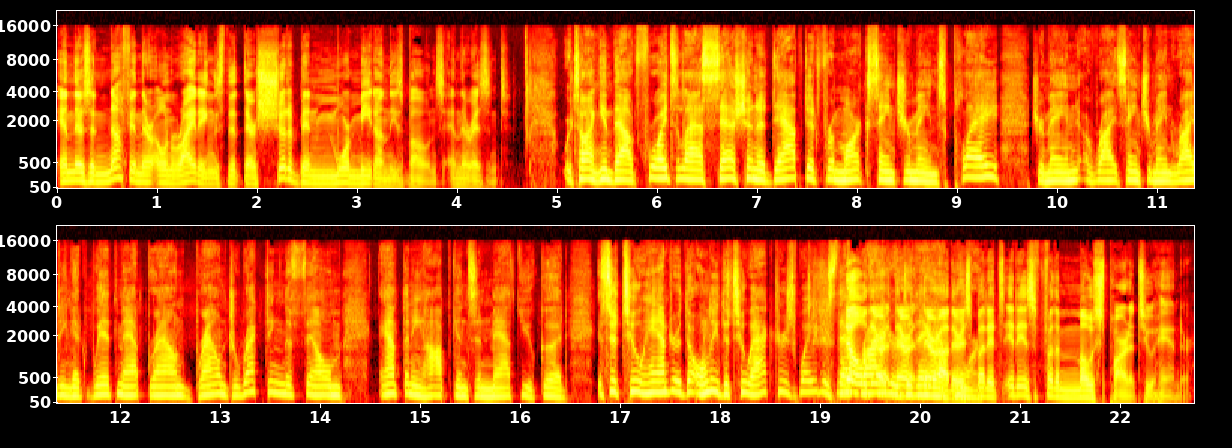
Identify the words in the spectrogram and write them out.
And there's enough in their own writings that there should have been more meat on these bones, and there isn't. We're talking about Freud's Last Session, adapted from Mark St. Germain's play. Germain, uh, St. Germain writing it with Matt Brown, Brown directing the film, Anthony Hopkins and Matthew Goode. It's a two-hander. The only the two actors. Wait, is that no, right? there, there, there are others, more? but it's it is for the most part a two-hander.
